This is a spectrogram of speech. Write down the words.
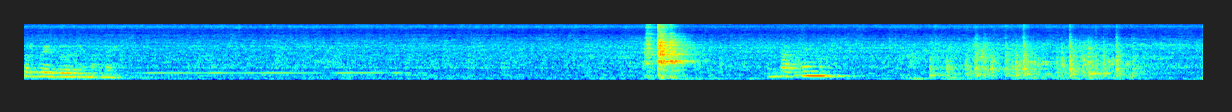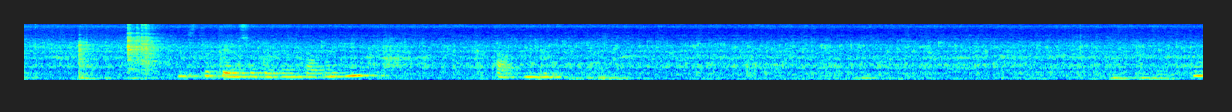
तर वेगळं घेणार आहे. दाखव मग. नुसतं तेल सुटेपर्यंत आपण हे टाकून घेऊ. बघा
